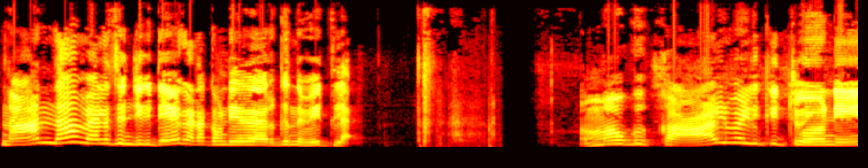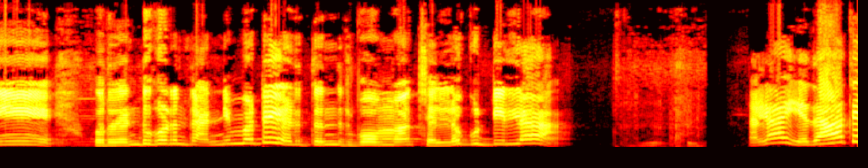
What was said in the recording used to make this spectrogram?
நான் தான் வேலை செஞ்சுக்கிட்டே கிடக்க வேண்டியதா இருக்கு இந்த வீட்டுல அம்மாவுக்கு கால் வலிக்கு சோனி. ஒரு ரெண்டு குடம் தண்ணி மட்டும் எடுத்து வந்துட்டு போமா செல்ல குட்டில நல்லா ஏதாவது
